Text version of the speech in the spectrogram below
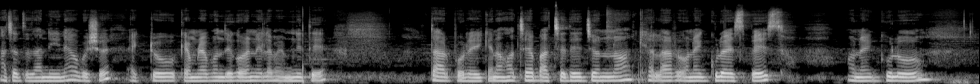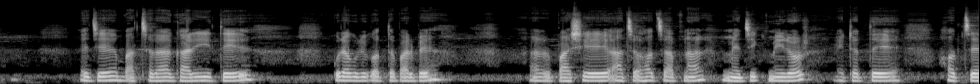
আচার তো জানি না অবশ্যই। একটু ক্যামেরা বন্দি করে নিলাম এমনিতে। তারপরে এখানে হচ্ছে বাচ্চাদের জন্য খেলার অনেকগুলো স্পেস অনেকগুলো এই যে বাচ্চারা গাড়িতে ঘোরাঘুরি করতে পারবে। আর পাশে আছে হচ্ছে আপনার ম্যাজিক মিরর এটাতে হচ্ছে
